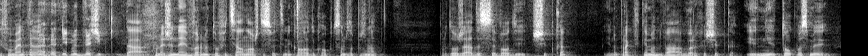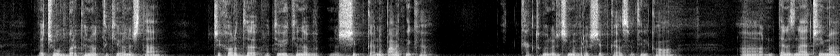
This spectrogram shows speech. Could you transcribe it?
И в момента... Има две шипки. Да, понеже не е върнато официално още Свети Никола, доколкото съм запознат. Продължава да се води Шипка и на практика има два върха Шипка. И ние толкова сме вече объркани от такива неща, че хората, отивайки на, на Шипка, на паметника, както го наричаме връх Шипка, Свети Никола, а, те не знаят, че има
